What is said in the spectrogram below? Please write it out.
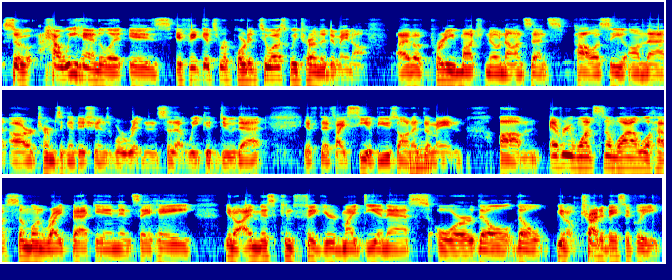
so how we handle it is if it gets reported to us, we turn the domain off. I have a pretty much no nonsense policy on that. Our terms and conditions were written so that we could do that. If if I see abuse on a mm-hmm. domain, um, every once in a while we'll have someone write back in and say, hey, you know, I misconfigured my DNS, or they'll they'll you know try to basically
